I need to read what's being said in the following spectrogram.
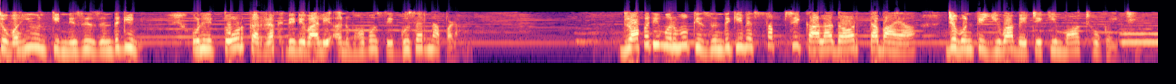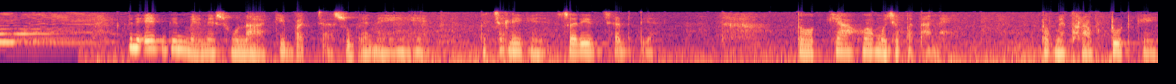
तो वहीं उनकी निजी ज़िंदगी में उन्हें तोड़कर रख देने वाले अनुभवों से गुजरना पड़ा। द्रौपदी मुर्मू की ज़िंदगी में सबसे काला दौर तब आया जब उनके युवा बेटे की मौत हो गई थी। मैंने एक दिन मैंने सुना कि बच्चा सुबह नहीं है। चले गए शरीर छड़ दिया। तो क्या हुआ मुझे पता नहीं। तो मैं थोड़ा टूट गई।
